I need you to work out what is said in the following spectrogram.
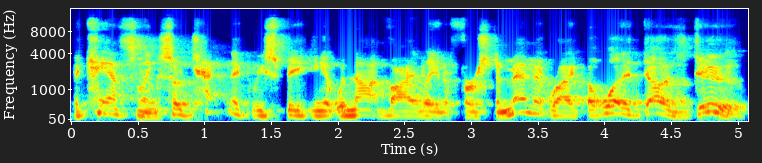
the canceling. So, technically speaking, it would not violate a First Amendment right. But what it does do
